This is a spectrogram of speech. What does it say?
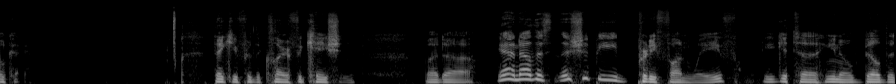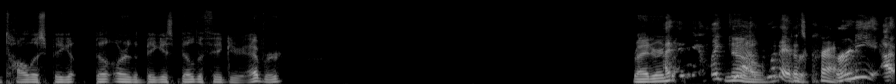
okay. Thank you for the clarification, but uh, yeah, no, this this should be pretty fun wave. You get to you know build the tallest big build or the biggest build a figure ever, right? Ernie? I think, like, No, yeah, whatever. that's crap. Ernie, uh,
